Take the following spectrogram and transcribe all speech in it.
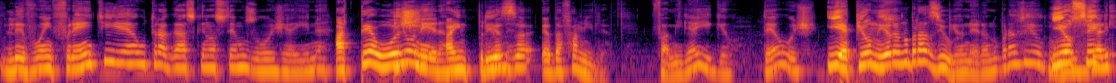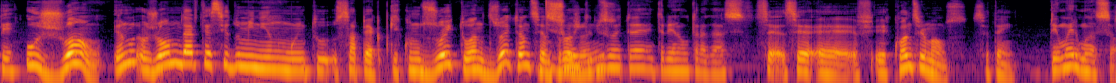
levou em frente e é a Ultragás que nós temos hoje aí, né? Até hoje, Pioneira. a empresa é da família. Família Igel, até hoje, E é pioneira no Brasil. pioneira no Brasil. E no eu uso de sei GLP. que o João, eu não- o João não deve ter sido um menino muito sapeca, porque com 18 anos, 18 anos você entrou 18, já nisso? 18 é, entrei na Ultragás. Cê- cê, é, f- quantos irmãos você tem? Tem uma irmã só.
